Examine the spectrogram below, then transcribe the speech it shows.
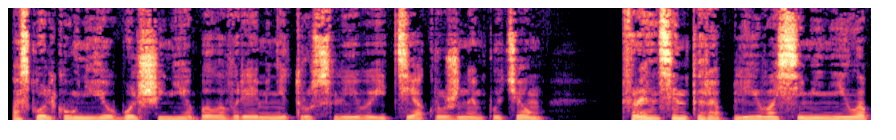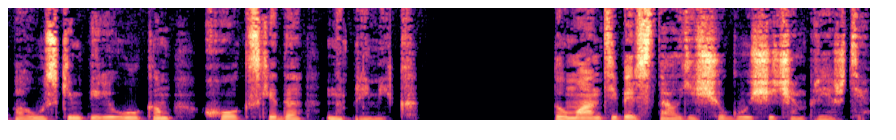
Поскольку у нее больше не было времени трусливо идти окружным путем, Фрэнсин торопливо семенила по узким переулкам Хоксхеда напрямик. Туман теперь стал еще гуще, чем прежде.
